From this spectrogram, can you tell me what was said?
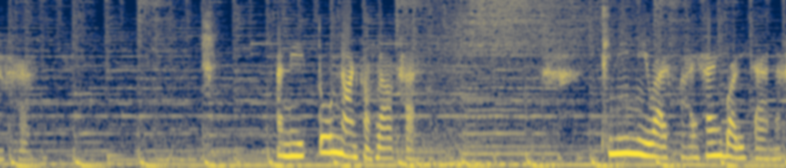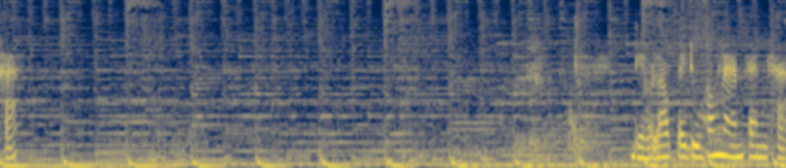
นะคะ อันนี้ตู้นอนของเราค่ะ ที่นี่มี Wi-Fi ให้บริการนะคะ เดี๋ยวเราไปดูห้องน้ำกันค่ะ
